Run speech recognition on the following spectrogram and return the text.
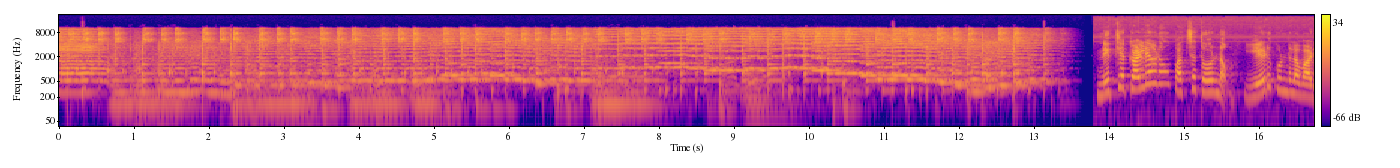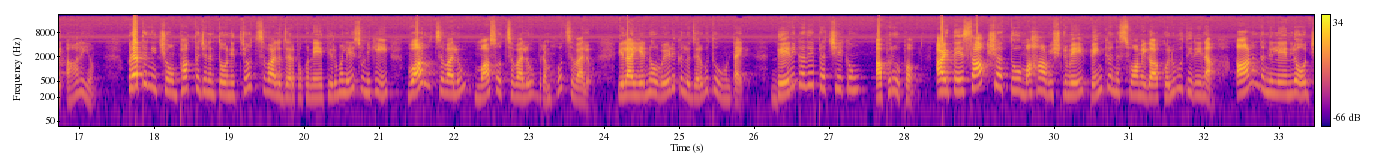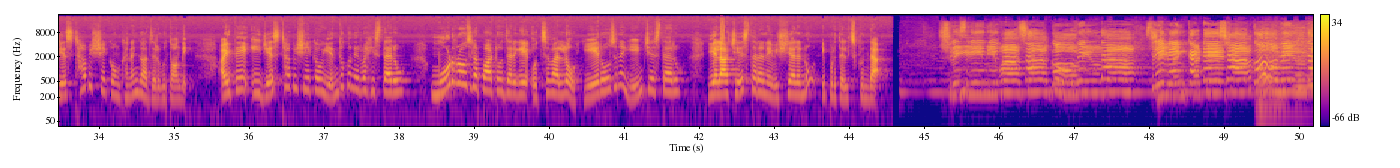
నిత్య కళ్యాణం పచ్చతోరణం ఏడుకొండలవాడి ఆలయం. ప్రతినిత్యం భక్తజనంతో నిత్యోత్సవాలు జరుపుకునే తిరుమలేశునికి వారోత్సవాలు మాసోత్సవాలు బ్రహ్మోత్సవాలు ఇలా ఎన్నో వేడుకలు జరుగుతూ ఉంటాయి. దేనికదే ప్రత్యేకం? అపురూపం. అయితే సాక్షాత్తు మహావిష్ణువే వెంకన్న స్వామిగా కొలువు తీరిన ఆనంద నిలయంలో జ్యేష్ఠాభిషేకం ఘనంగా జరుగుతోంది. అయితే ఈ జ్యేష్ఠాభిషేకం ఎందుకు నిర్వహిస్తారు? మూడు రోజుల పాటు జరిగే ఉత్సవాల్లో ఏ రోజున ఏం చేస్తారు? ఎలా చేస్తారనే విషయాలను ఇప్పుడు తెలుసుకుందా. శ్రీనివాస గోవింద శ్రీ వెంకటేశ గోవింద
